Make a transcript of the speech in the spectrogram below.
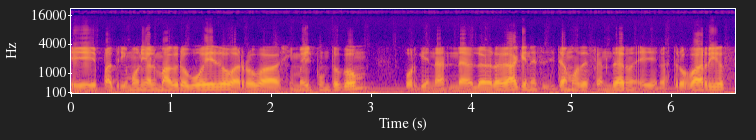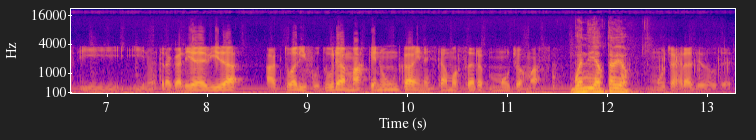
eh, patrimonioalmagroboedo.gmail.com porque la, verdad que necesitamos defender eh, nuestros barrios y, nuestra calidad de vida actual y futura más que nunca y necesitamos ser muchos más. Buen día, Octavio. Muchas gracias a ustedes.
